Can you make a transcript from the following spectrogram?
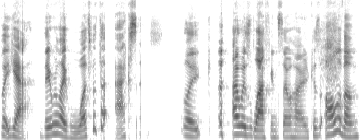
But yeah, they were like, What's with the accents? Like I was laughing so hard because all of them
